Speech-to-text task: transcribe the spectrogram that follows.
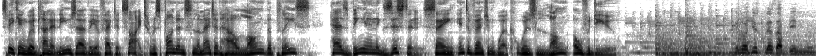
Speaking with Planet News at the affected site, respondents lamented how long the place has been in existence, saying intervention work was long overdue. You know, this place have been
